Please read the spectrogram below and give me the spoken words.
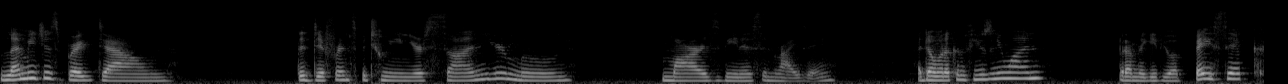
let me just break down the difference between your sun, your moon, Mars, Venus, and rising. I don't want to confuse anyone, but I'm going to give you a basic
